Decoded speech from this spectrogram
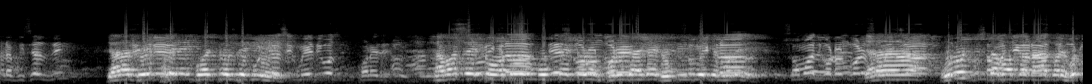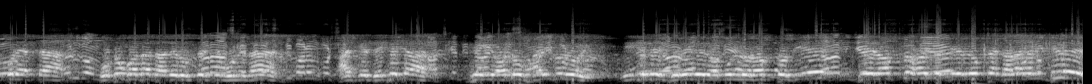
একটা বিশেষ দিন। যারা দেখছেন এই বয়স চলতে মে দিবস মানে সামান্য একটু অটো মুখে করে জায়গায় ঢুকিয়ে দিয়েছে বলে। সমাজ গঠন করে যারা শ্রমিকরা চিন্তা ভাবনা না করে হুট করে একটা মেরুদণ্ড। কথা তাদের উদ্দেশ্যে বলে দেন। আজকে দেখে যান সেই অটো ভাইগুলোই নিজেদের শরীরের অমূল্য রক্ত দিয়ে যে রক্ত হয়তো যে লোকটা গালাগালি ছিলেন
